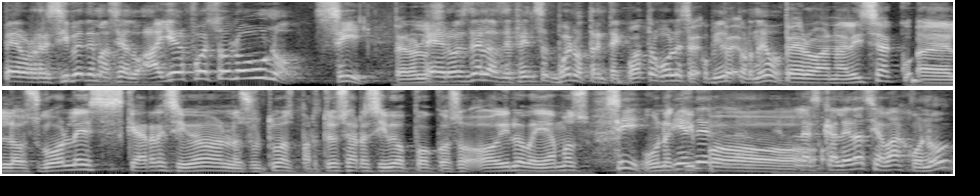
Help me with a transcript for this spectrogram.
pero recibe demasiado. Ayer fue solo uno, sí, pero, es de las defensas. Bueno, 34 goles se comió el torneo. Pero analiza eh, los goles que ha recibido en los últimos partidos, ha recibido pocos. Hoy lo veíamos sí, un equipo. la escalera hacia abajo, ¿no?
